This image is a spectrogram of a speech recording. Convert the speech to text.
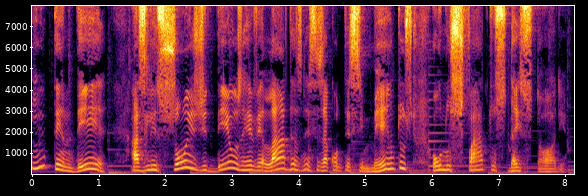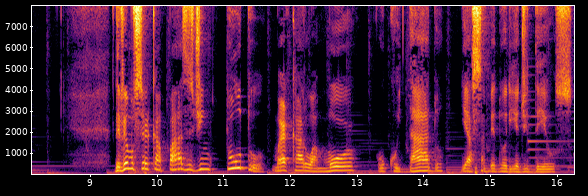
entender as lições de Deus reveladas nesses acontecimentos ou nos fatos da história. Devemos ser capazes de, em tudo, marcar o amor, o cuidado e a sabedoria de Deus.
